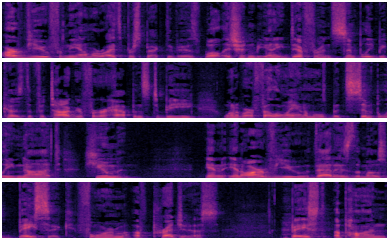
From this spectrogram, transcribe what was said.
Our view from the animal rights perspective is well, it shouldn't be any different simply because the photographer happens to be one of our fellow animals, but simply not human. In, in our view, that is the most basic form of prejudice based upon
